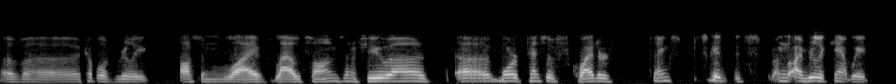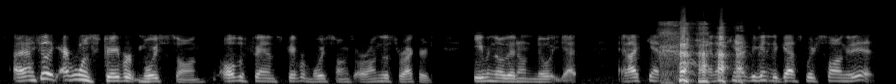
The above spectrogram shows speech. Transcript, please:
of uh, a couple of really awesome live loud songs and a few uh uh more pensive quieter things. It's good. It's I'm, I really can't wait. I, I feel like everyone's favorite Moist song, all the fans' favorite Moist songs are on this record, even though they don't know it yet. And I can't and I can't begin to guess which song it is.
